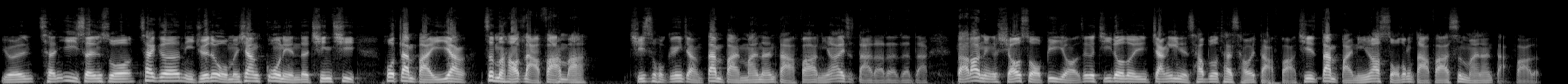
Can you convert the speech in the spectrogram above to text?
有人陈医生说：“蔡哥，你觉得我们像过年的亲戚或蛋白一样这么好打发吗？”其实我跟你讲，蛋白蛮难打发，你要一直打打打打打，打到你的小手臂哦，这个肌肉都已经僵硬了差不多，它才会打发。其实蛋白你要手动打发是蛮难打发的。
